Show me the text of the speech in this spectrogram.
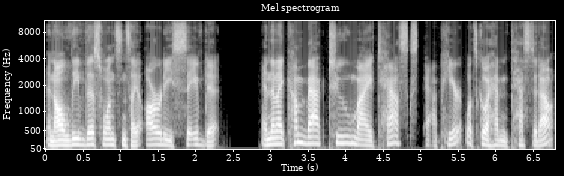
and I'll leave this one since I already saved it. And then I come back to my tasks app here. Let's go ahead and test it out.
